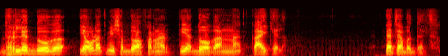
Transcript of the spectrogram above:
धरले दोघं एवढाच मी शब्द वापरणार त्या दोघांना काय केलं? त्याच्याबद्दलचं.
